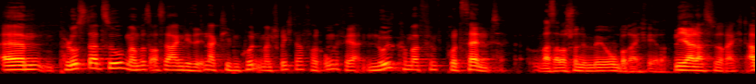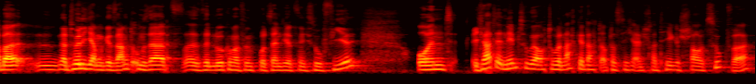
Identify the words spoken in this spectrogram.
Ähm, plus dazu, man muss auch sagen, diese inaktiven Kunden, man spricht da von ungefähr 0,5 Prozent. Was aber schon im Millionenbereich wäre. Ja, da hast du recht. Aber natürlich am Gesamtumsatz äh, sind 0,5 Prozent jetzt nicht so viel. Und ich hatte in dem Zuge auch darüber nachgedacht, ob das nicht ein strategisch schlauer Zug war,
